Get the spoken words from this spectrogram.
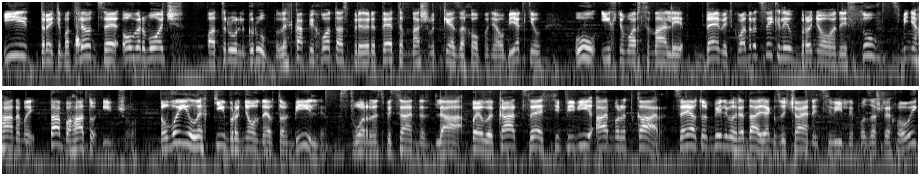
І третій батальйон це Overwatch Patrol Group. Легка піхота з пріоритетом на швидке захоплення об'єктів. У їхньому арсеналі 9 квадроциклів, броньований SUV з мініганами та багато іншого. Новий легкий броньований автомобіль, створений спеціально для ПВК, це CPV Armored Car. Цей автомобіль виглядає як звичайний цивільний позашляховик,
